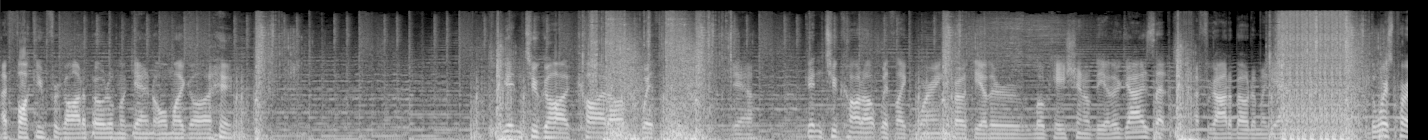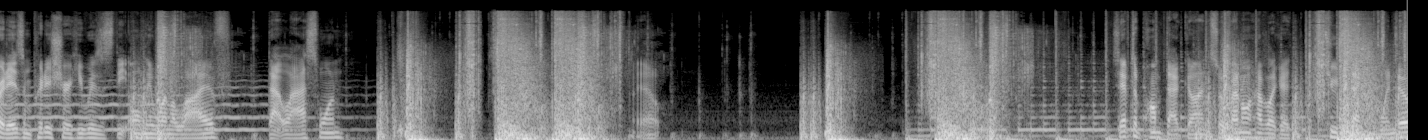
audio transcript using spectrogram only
I fucking forgot about him again. Oh my god. Getting too got caught up with yeah. Getting too caught up with like worrying about the other location of the other guys that I forgot about him again. The worst part is I'm pretty sure he was the only one alive. That last one. Yep. So you have to pump that gun. So if I don't have like a two second window,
